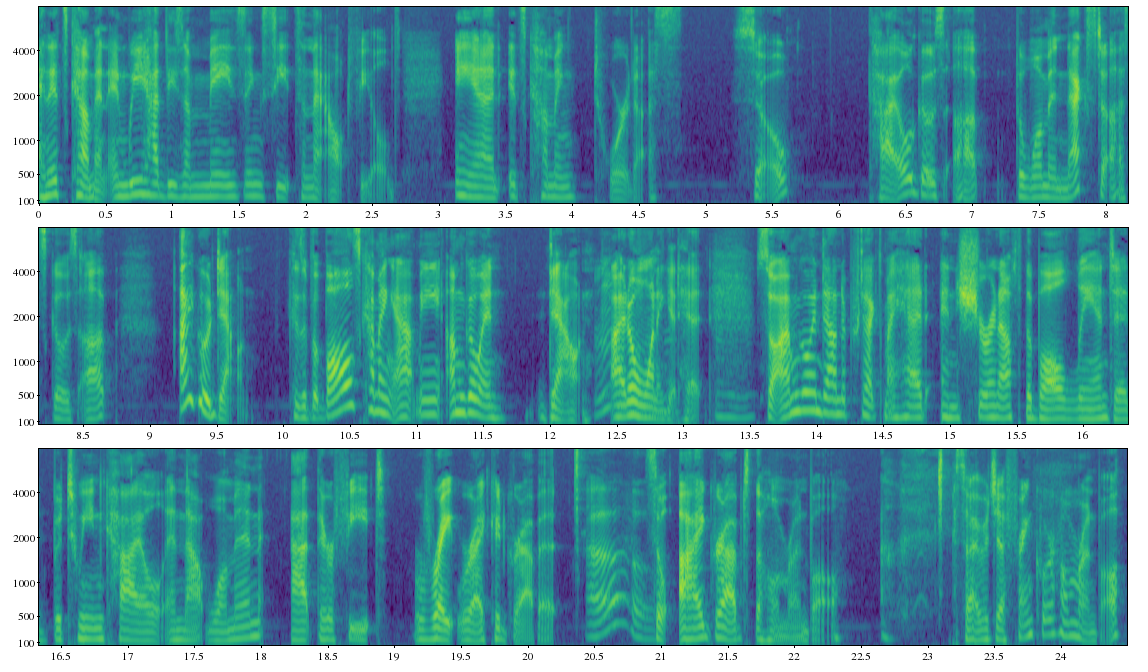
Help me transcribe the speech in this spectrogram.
And it's coming. And we had these amazing seats in the outfield, and it's coming toward us. So Kyle goes up. The woman next to us goes up. I go down because if a ball's coming at me, I'm going down. I don't want to mm-hmm. get hit. Mm-hmm. So I'm going down to protect my head. And sure enough, the ball landed between Kyle and that woman at their feet, right where I could grab it. Oh. So I grabbed the home run ball. So I have a Jeff Francoeur home run ball,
